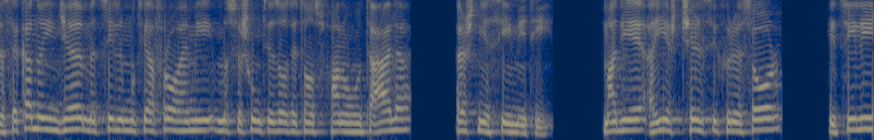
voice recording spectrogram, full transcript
Nëse ka ndonjë gjë me të cilën mund t'i afrohemi më së shumti Zotit tonë subhanahu wa ta'ala, është njësimi i Tij. Madje ai është çelësi kryesor i cili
